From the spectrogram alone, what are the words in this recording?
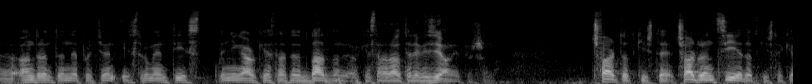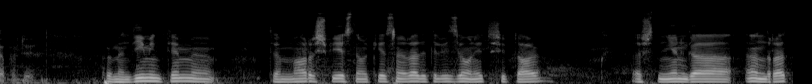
ëndrën tënde për të qenë instrumentist në një nga orkestrat e mëdha të vendit, orkestra radio televizionit për shembull. Çfarë do të kishte, çfarë rëndësie do të kishte kjo për ty? Për mendimin tim të marrësh pjesë në orkestrën e radio televizionit shqiptar është një nga ëndrrat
